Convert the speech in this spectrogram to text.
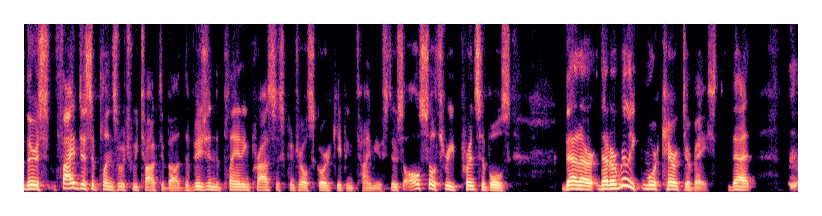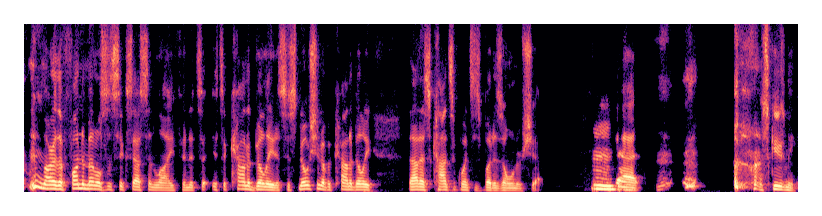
there's five disciplines which we talked about: the vision, the planning, process control, scorekeeping, time use. There's also three principles that are that are really more character based that are the fundamentals of success in life, and it's it's accountability. It's this notion of accountability, not as consequences but as ownership. Mm. That excuse me.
